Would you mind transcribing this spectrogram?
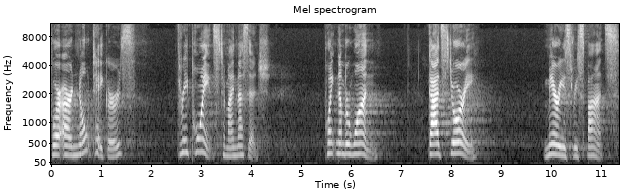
For our note takers, three points to my message. Point number one God's story, Mary's response.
